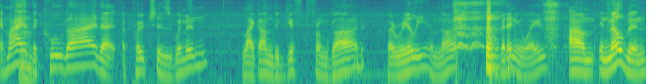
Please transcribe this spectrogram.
Am I Hmm. the cool guy that approaches women like I'm the gift from God? But really, I'm not. but anyways, um, in Melbourne,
